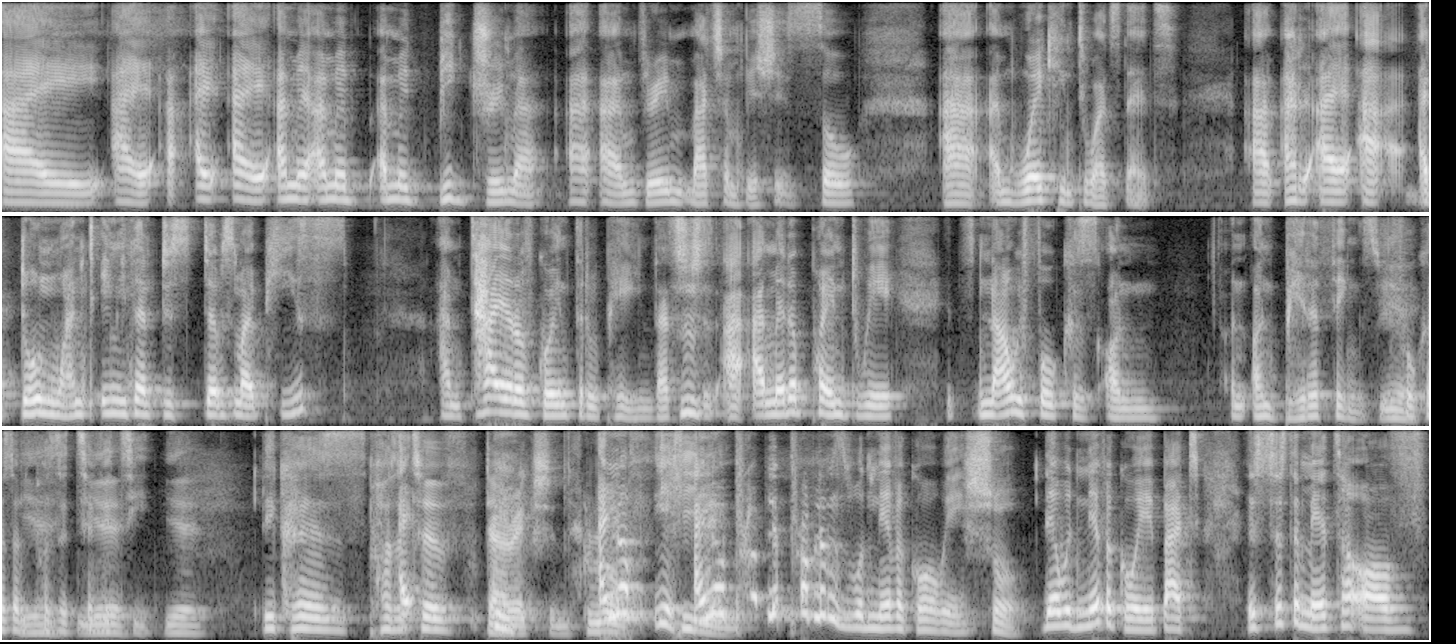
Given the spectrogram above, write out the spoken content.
I, I, I, I, I'm a, I'm a, I'm a big dreamer. I, I'm very much ambitious. So uh, I'm working towards that. I, I, I, I- I don't want anything that disturbs my peace. I'm tired of going through pain. That's Hmm. just, I, I'm at a point where it's now we focus on, on, on better things. We Yeah, focus on yeah, positivity. Yeah. Because I- Positive direction. Growth, I know, yes, I know problem, problems would never go away. Sure. They would never go away, but it's just a matter of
